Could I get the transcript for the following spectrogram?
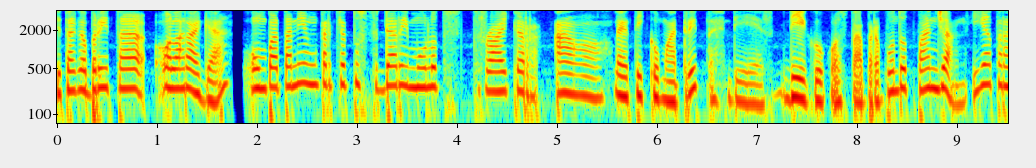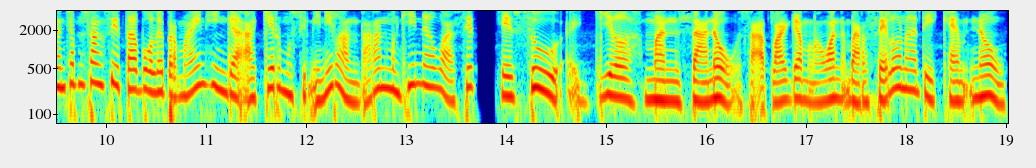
Kita ke berita olahraga. Umpatan yang tercetus dari mulut striker Atletico Madrid, Diego Costa berbuntut panjang. Ia terancam sanksi tak boleh bermain hingga akhir musim ini lantaran menghina wasit Jesus Gil Manzano saat laga melawan Barcelona di Camp Nou.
